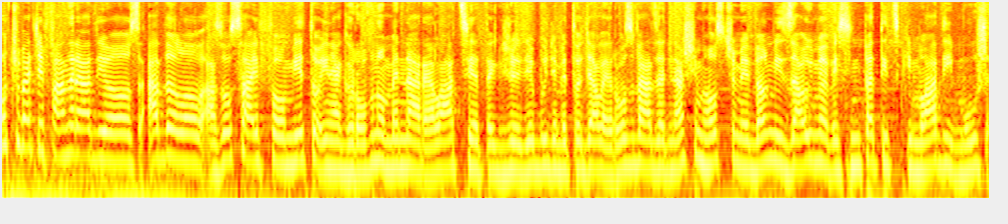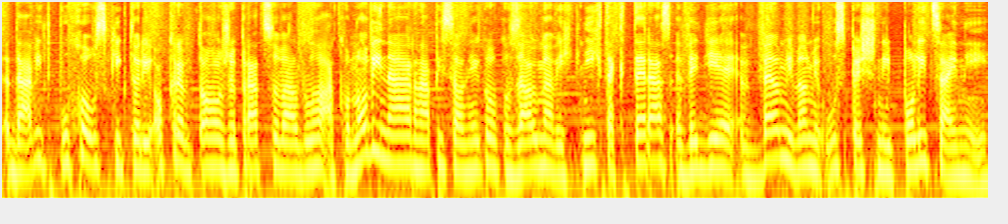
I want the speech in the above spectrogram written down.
Počúvate fan rádio s Adelou a so Saifom, je to inak rovnomenná relácia, takže nebudeme to ďalej rozvádzať. Našim hostom je veľmi zaujímavý, sympatický mladý muž, David Puchovský, ktorý okrem toho, že pracoval dlho ako novinár, napísal niekoľko zaujímavých kníh, tak teraz vedie veľmi, veľmi úspešný policajný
